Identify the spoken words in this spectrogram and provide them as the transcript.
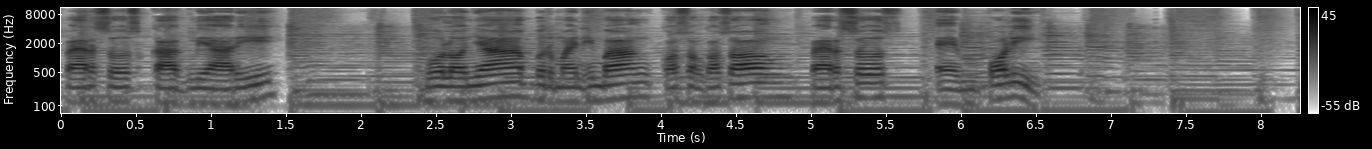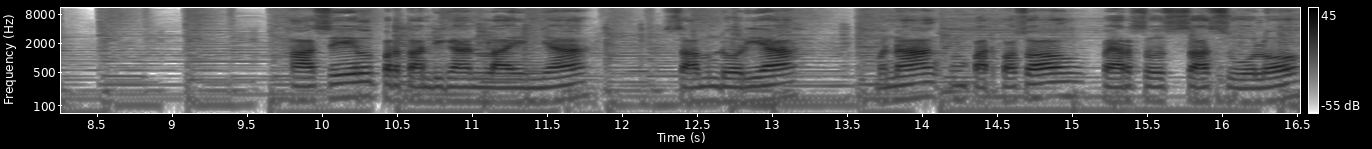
versus Cagliari. Bolonya bermain imbang 0-0 versus Empoli. Hasil pertandingan lainnya Sampdoria menang 4-0 versus Sassuolo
